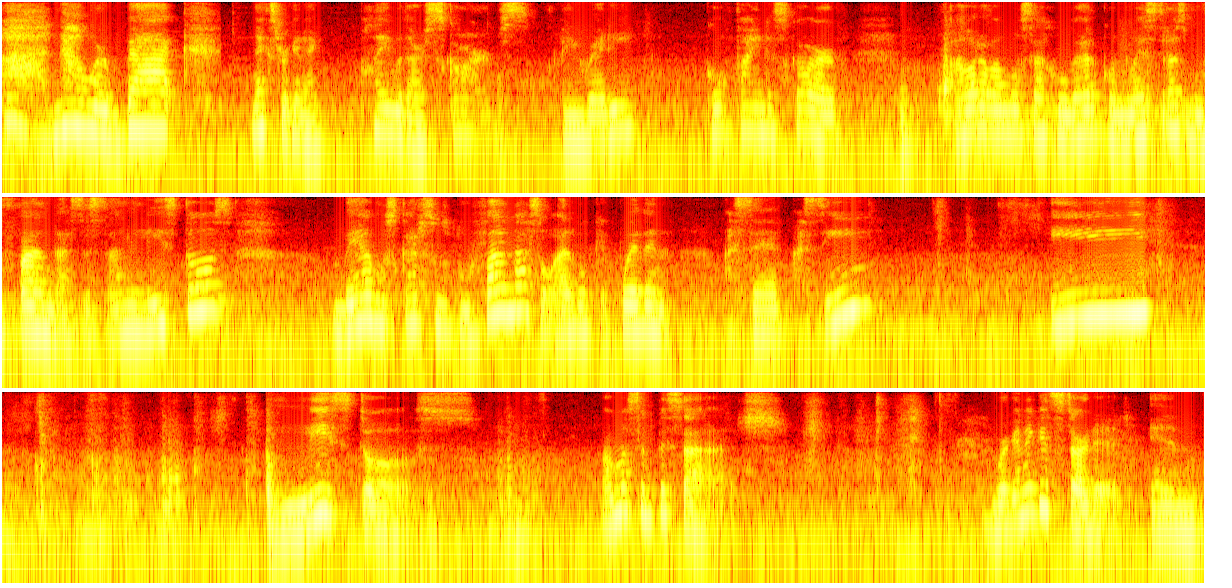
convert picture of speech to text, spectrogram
Ah, now we're back. Next we're gonna play with our scarves. Are you ready? Go find a scarf. Ahora vamos a jugar con nuestras bufandas. ¿Están listos? Ve a buscar sus bufandas o algo que pueden hacer así y listos. Vamos a empezar. We're gonna get started in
